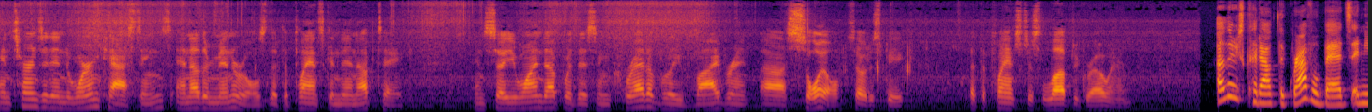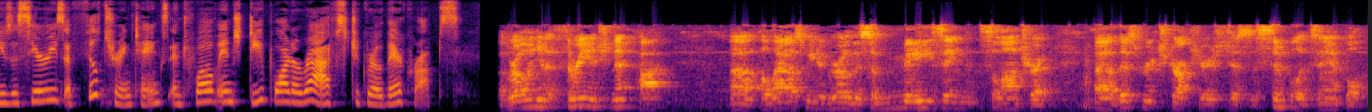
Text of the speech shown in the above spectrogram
and turns it into worm castings and other minerals that the plants can then uptake. And so you wind up with this incredibly vibrant uh, soil, so to speak, that the plants just love to grow in. Others cut out the gravel beds and use a series of filtering tanks and 12 inch deep water rafts to grow their crops. Growing in a three inch net pot uh, allows me to grow this amazing cilantro. Uh, this root structure is just a simple example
